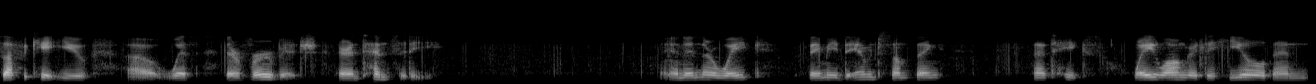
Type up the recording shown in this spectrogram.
suffocate you uh, with their verbiage, their intensity. And in their wake, they may damage something that takes way longer to heal than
